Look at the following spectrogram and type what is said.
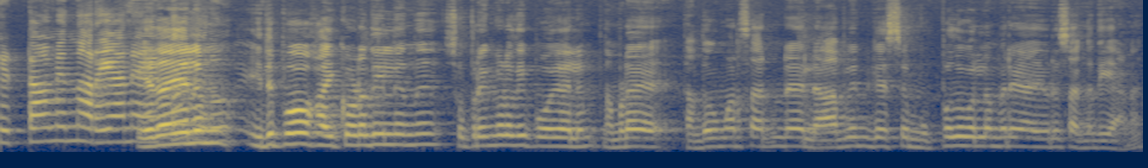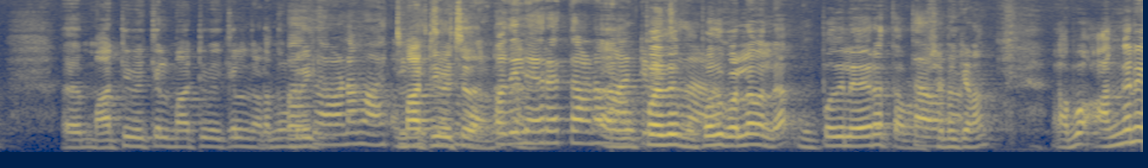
കിട്ടാമെന്ന് അറിയാൻ ഏതായാലും ഇതിപ്പോ ഹൈക്കോടതിയിൽ നിന്ന് സുപ്രീം കോടതി പോയാലും നമ്മുടെ നന്ദകുമാർ സാറിന്റെ ലാബ്ലിൻ കേസ് മുപ്പത് കൊല്ലം വരെ ആയ ഒരു സംഗതിയാണ്. മാറ്റിവെക്കൽ മാറ്റിവെക്കൽ നടന്നുകൊണ്ടിരിക്കും മാറ്റി മാറ്റിവെച്ചതാണ്. മുപ്പത് മുപ്പത് കൊല്ലമല്ല മുപ്പതിലേറെ തവണ ക്ഷമിക്കണം. അപ്പോൾ അങ്ങനെ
